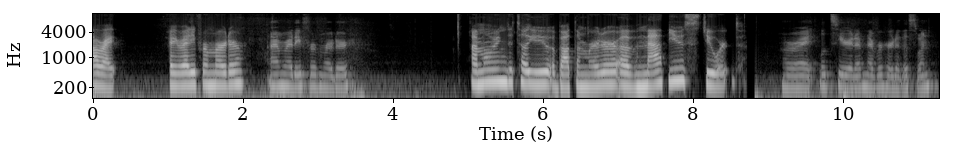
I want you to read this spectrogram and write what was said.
All right. Are you ready for murder? I'm ready for murder. I'm going to tell you about the murder of Matthew Stewart. All right, let's hear it. I've never heard of this one.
